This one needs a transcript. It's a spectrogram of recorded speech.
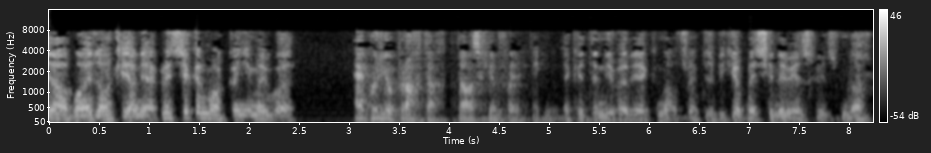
Ja, baie dankie Janie. Ek weet seker maar kan jy my hoor? Ek hoor jou pragtig. Daar's geen fout nie. Ek het 'n nuwe rekenaar, so ek is bietjie op my senuwees gewees vandag.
